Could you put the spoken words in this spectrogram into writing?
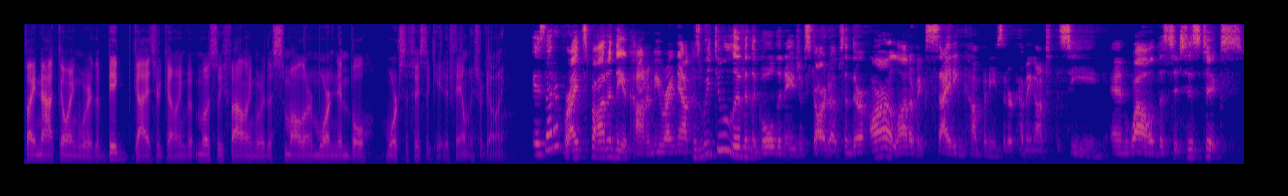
by not going where the big guys are going, but mostly following where the smaller, more nimble, more sophisticated families are going. Is that a bright spot in the economy right now? Because we do live in the golden age of startups, and there are a lot of exciting companies that are coming onto the scene. And while the statistics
